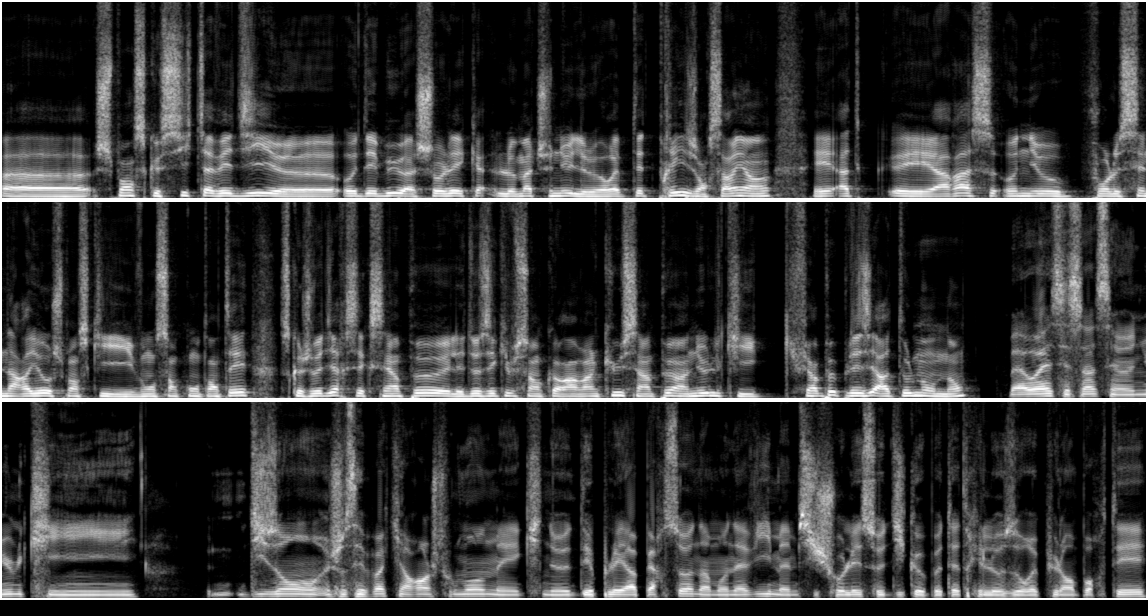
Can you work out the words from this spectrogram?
euh, je pense que si tu avais dit euh, au début à Cholet le match nul, il l'aurait peut-être pris, j'en sais rien. Hein. Et, et Arras, au niveau, pour le scénario, je pense qu'ils vont s'en contenter. Ce que je veux dire, c'est que c'est un peu, les deux équipes sont encore invaincues, c'est un peu un nul qui, qui fait un peu plaisir à tout le monde, non? Bah ouais, c'est ça, c'est un nul qui disons, je sais pas qui arrange tout le monde, mais qui ne déplaît à personne, à mon avis, même si Cholet se dit que peut-être ils auraient pu l'emporter.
